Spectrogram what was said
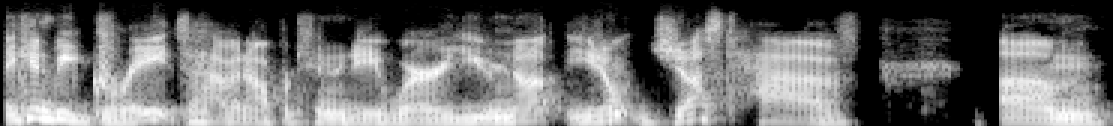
it can be great to have an opportunity where you not you don't just have um,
